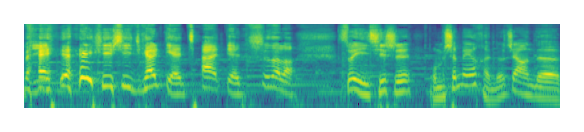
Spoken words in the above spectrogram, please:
卖 APP，已经开始点菜点吃的了。所以其实我们身边有很多这样的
